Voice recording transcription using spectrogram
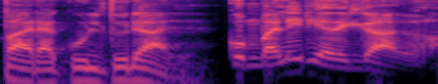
Paracultural, con Valeria Delgado.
